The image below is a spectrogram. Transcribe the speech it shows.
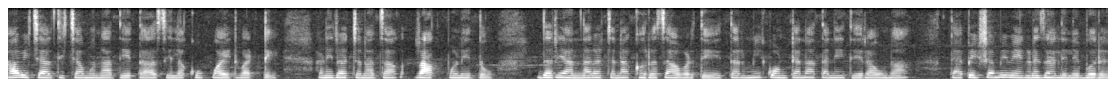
हा विचार तिच्या मनात येताच तिला खूप वाईट वाटते आणि रचनाचा राग पण येतो. जर यांना रचना खरंच आवडते तर मी कोणत्या नात्याने इथे राहू ना? त्यापेक्षा मी वेगळे झालेले बरं.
